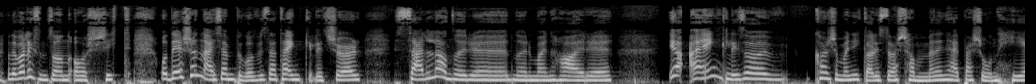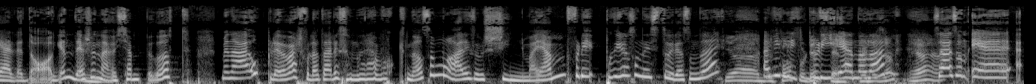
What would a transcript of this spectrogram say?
Og det var liksom sånn å, shit. Og det skjønner jeg kjempegodt, hvis jeg tenker litt sjøl selv, selv da, når, eh, når man har eh, Ja, egentlig så Kanskje man ikke har lyst til å være sammen med denne personen hele dagen, det skjønner jeg jo kjempegodt. Men jeg opplever i hvert fall at jeg liksom, når jeg våkner, så må jeg liksom skynde meg hjem. fordi På grunn av sånne historier som det der. Ja, jeg vil ikke bli en av dem. liksom. Ja, ja. Så jeg, er sånn, jeg,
